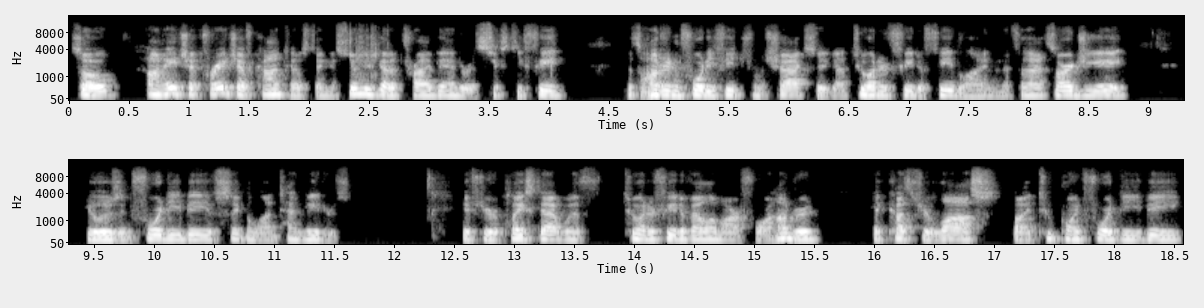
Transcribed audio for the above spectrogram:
So on HF, for HF contesting, assume you've got a tri-bander at 60 feet, it's 140 feet from the shack, so you got 200 feet of feed line. And if that's RG8, you're losing 4 dB of signal on 10 meters. If you replace that with 200 feet of LMR 400, it cuts your loss by 2.4 dB.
